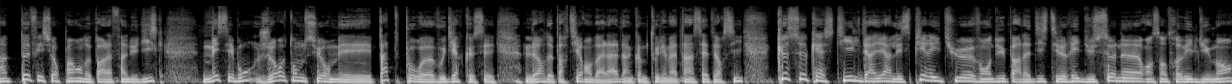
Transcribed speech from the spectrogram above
un peu fait surprendre par la fin du disque, mais c'est bon, je retombe sur mes pattes pour euh, vous dire que c'est l'heure de partir en balade, hein, comme tous les matins à cette heure-ci. Que se cache-t-il derrière les spiritueux vendus par la distillerie du Sonneur en centre-ville du Mans?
